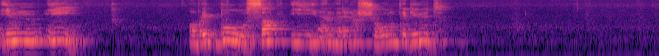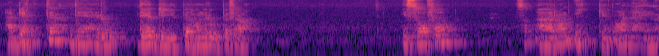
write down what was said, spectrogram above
inn i og bli bosatt i en relasjon til Gud. Er dette det, det dypet han roper fra? I så fall så er han ikke aleine.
